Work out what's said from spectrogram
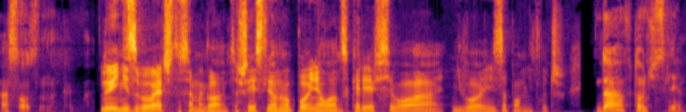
осознанно. Как бы. Ну и не забывает, что самое главное, потому что если он его понял, он, скорее всего, его и запомнит лучше. Да, в том числе.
